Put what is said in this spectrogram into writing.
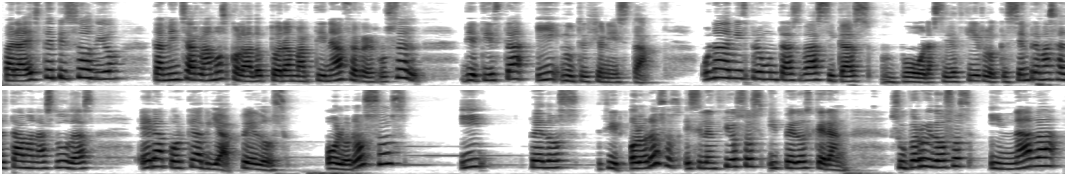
Para este episodio también charlamos con la doctora Martina Ferrer Russell, dietista y nutricionista. Una de mis preguntas básicas, por así decirlo, que siempre me saltaban las dudas, era por qué había pedos olorosos y pedos, es decir, olorosos y silenciosos y pedos que eran súper ruidosos y nada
